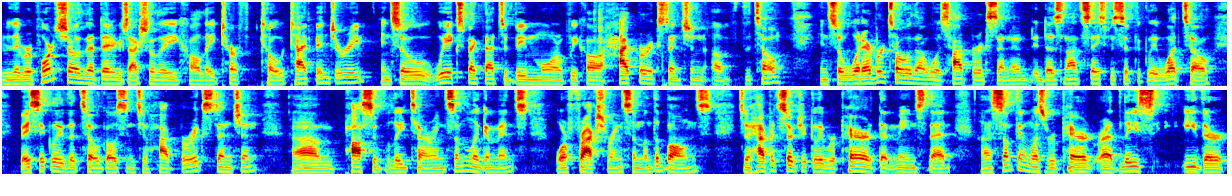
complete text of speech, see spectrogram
The reports show that there's actually called a turf toe type injury, and so we expect that to be more we call hyperextension of the toe. And so, whatever toe that was hyperextended, it does not say specifically what toe. Basically, the toe goes into hyperextension, um, possibly tearing some ligaments or fracturing some of the bones. To have it surgically repaired, that means that uh, something was repaired, or at least either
